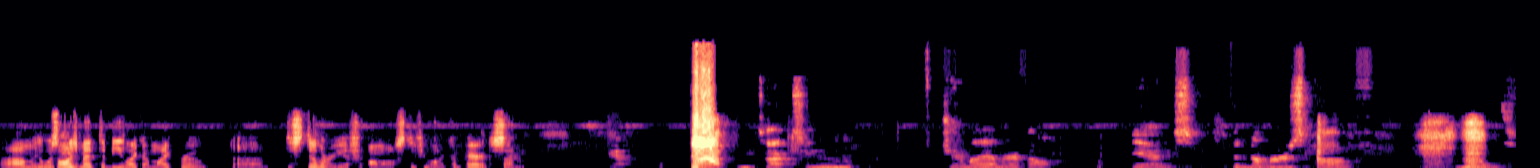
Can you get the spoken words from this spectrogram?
um, it was always meant to be like a micro uh, distillery, if almost if you want to compare it to something. Yeah. we talked to Jeremiah Marifel, and the numbers of yield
